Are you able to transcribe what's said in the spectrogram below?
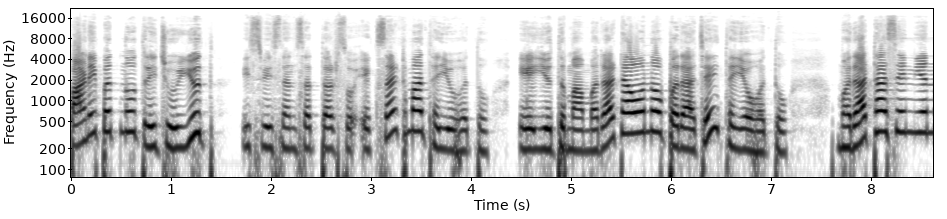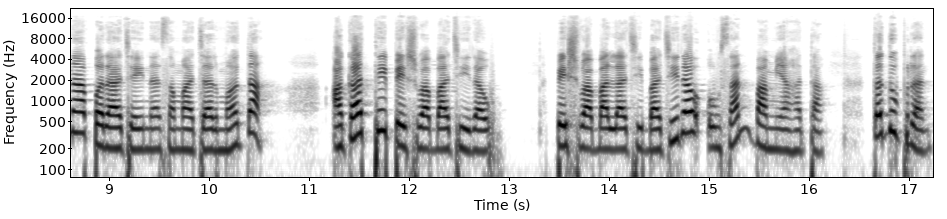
પાણીપતનું ત્રીજું યુદ્ધ ઈસવીસન સત્તરસો એકસઠમાં થયું હતું. એ યુદ્ધમાં મરાઠાઓનો પરાજય થયો હતો. મરાઠા સૈન્યના પરાજયના સમાચાર મળતા આઘાતથી પેશવા બાજીરાવ, પેશવા બાલાજી બાજીરાવ અવસાન પામ્યા હતા. તદુપરાંત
